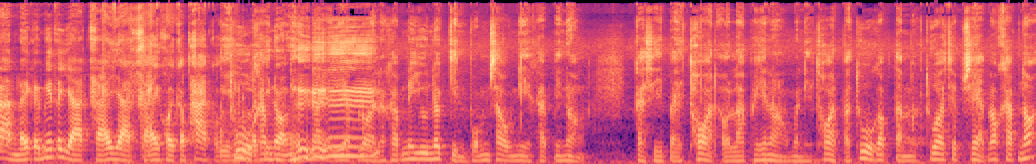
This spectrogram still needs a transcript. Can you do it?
ร้านไหนก็มีแต่อยากขายอยากขายคอยกระพากเอาเองถูกแหละครับพี่น้องได้เรียบร้อยแล้วครับในอยูนกกินผมเศร้านี่ครับพี่น้องกะสีไปทอดเอาละพี่น้องวันนี้ทอดปลาทูกับตำบักทั่วแซ่บๆเนาะครับเนาะ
